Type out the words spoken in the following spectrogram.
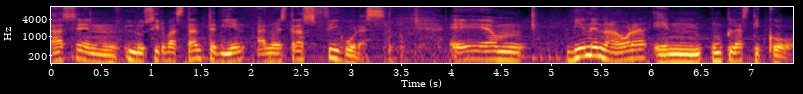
hacen lucir bastante bien a nuestras figuras. Um, vienen ahora en un plástico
